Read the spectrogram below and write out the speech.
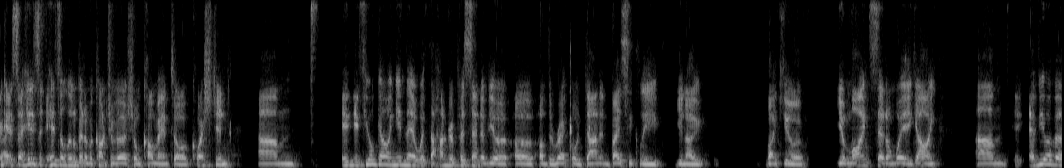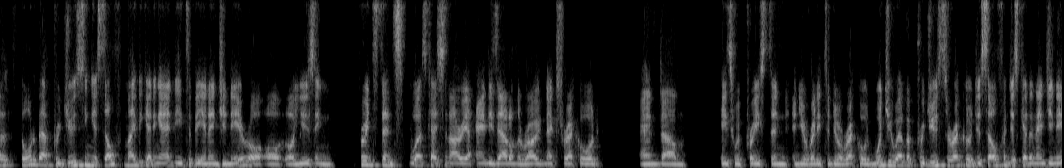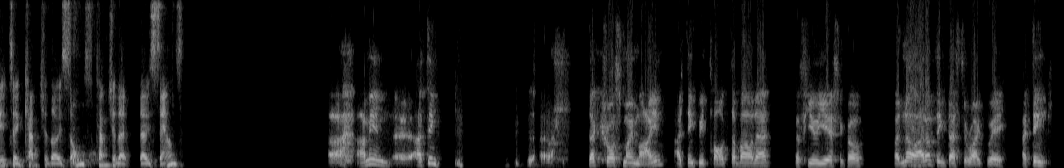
Okay, so here's here's a little bit of a controversial comment or question. Um, if, if you're going in there with hundred percent of your of, of the record done, and basically, you know, like your your mindset on where you're going, um, have you ever thought about producing yourself? Maybe getting Andy to be an engineer, or or, or using, for instance, worst case scenario, Andy's out on the road next record, and um, he's with Priest and, and you're ready to do a record, would you ever produce a record yourself and just get an engineer to capture those songs, capture that those sounds? Uh, I mean, uh, I think uh, that crossed my mind. I think we talked about that a few years ago. But no, I don't think that's the right way. I think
